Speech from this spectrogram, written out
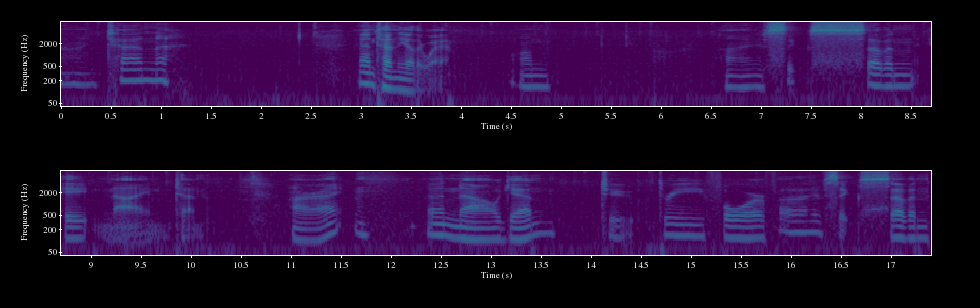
9, 10, and 10 the other way. One, five, six, seven, eight, nine, ten. Alright. And now again, two, three, four, five, six, seven,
